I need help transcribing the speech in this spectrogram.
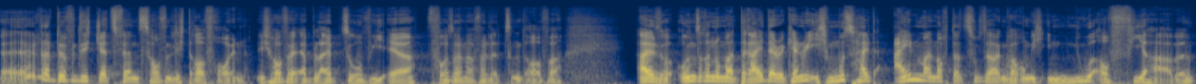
äh, da dürfen sich Jets-Fans hoffentlich drauf freuen. Ich hoffe, er bleibt so, wie er vor seiner Verletzung drauf war. Also, unsere Nummer drei, Derrick Henry. Ich muss halt einmal noch dazu sagen, warum ich ihn nur auf vier habe.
